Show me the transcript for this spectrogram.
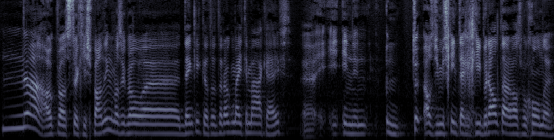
Nou, ook wel een stukje spanning. Was ik wel, uh, denk ik, dat het er ook mee te maken heeft. Uh, in een, als hij misschien tegen Gibraltar was begonnen,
